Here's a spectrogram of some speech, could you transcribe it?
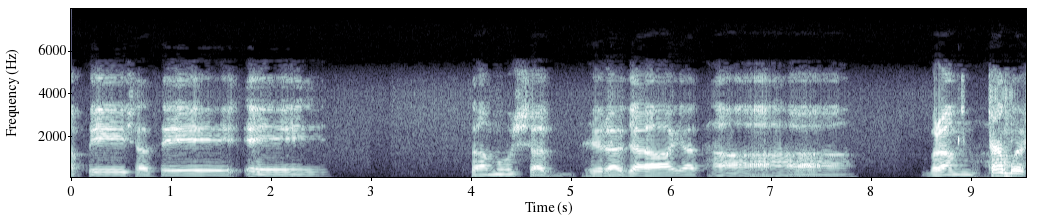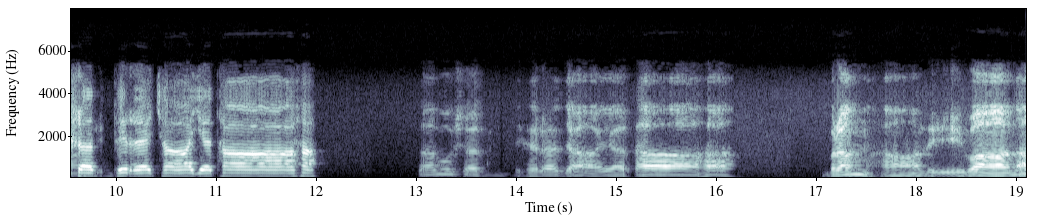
अपेशसे ए समुषद्भिरजायथा ब्रह्म समुषद्भिरजायथाः समुषद्भिरजायथाः ब्रह्मा देवानां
